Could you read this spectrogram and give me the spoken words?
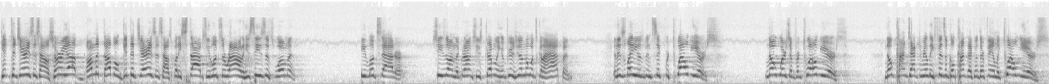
Get to Jairus' house. Hurry up. On the double. Get to Jairus' house. But he stops. He looks around. He sees this woman. He looks at her. She's on the ground. She's trembling in fear. She doesn't know what's going to happen. And this lady who's been sick for 12 years. No worship for 12 years. No contact, really physical contact with her family. 12 years.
